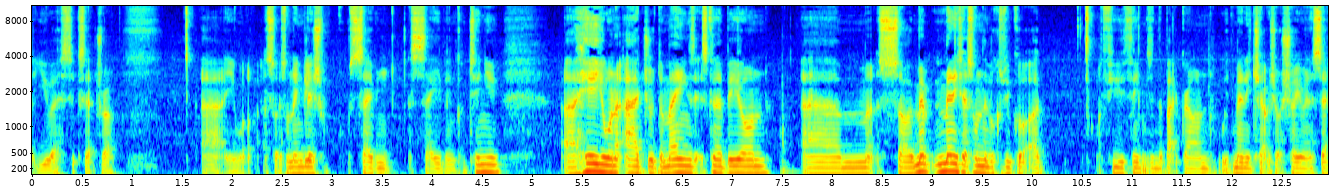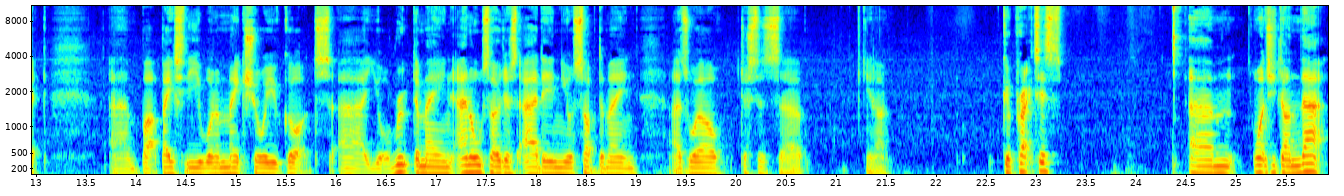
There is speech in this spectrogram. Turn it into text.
US, etc. Uh, you so it's on English, save and, save and continue. Uh, here you want to add your domains that it's going to be on. Um, so ManyChat's on there because we've got a, a, few things in the background with ManyChat, which I'll show you in a sec. Um, but basically, you want to make sure you've got uh, your root domain and also just add in your subdomain as well, just as uh, you know, good practice. Um, once you've done that,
